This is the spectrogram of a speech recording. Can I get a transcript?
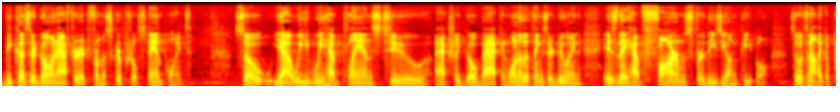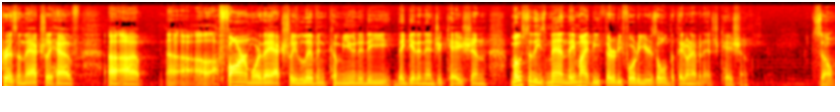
because they're going after it from a scriptural standpoint. So, yeah, we, we have plans to actually go back. And one of the things they're doing is they have farms for these young people. So it's not like a prison, they actually have a, a farm where they actually live in community, they get an education. Most of these men, they might be 30, 40 years old, but they don't have an education. So,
